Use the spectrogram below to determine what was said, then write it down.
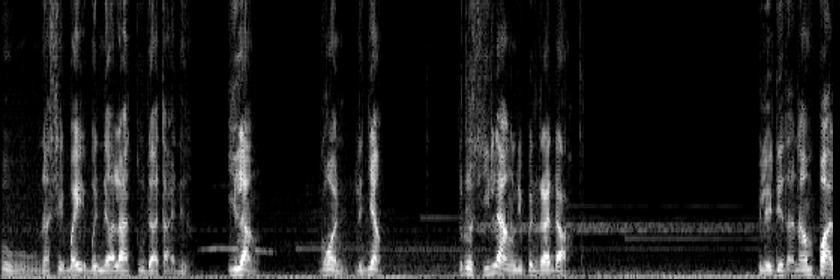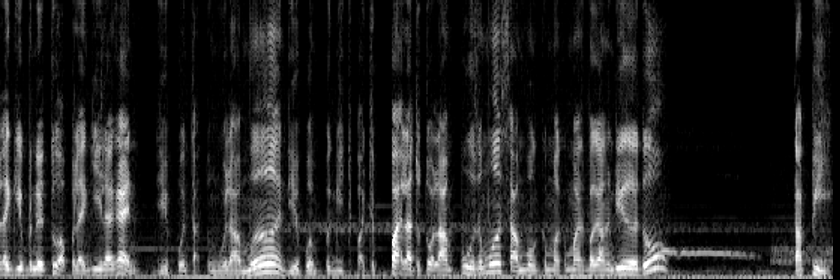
Oh, nasib baik benda Allah tu dah tak ada. Hilang. Gone, lenyap. Terus hilang daripada radar bila dia tak nampak lagi benda tu Apa lagi lah kan? Dia pun tak tunggu lama. Dia pun pergi cepat-cepat lah Tutup lampu semua. Sambung kemas-kemas barang dia tu Tapi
